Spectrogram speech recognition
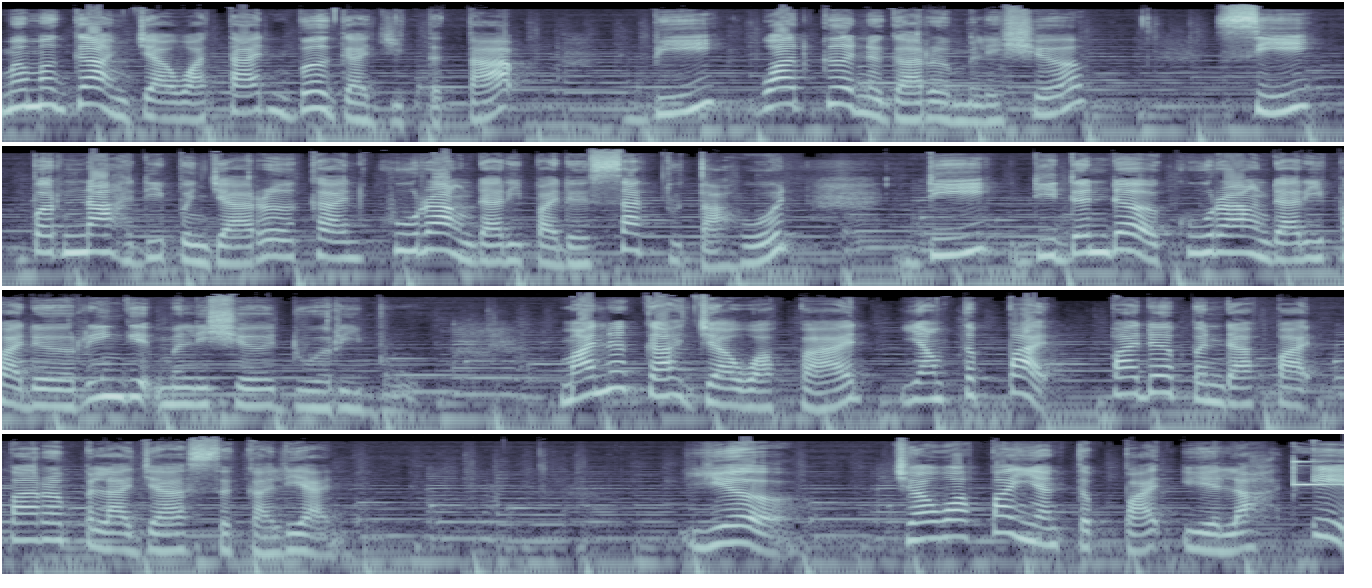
Memegang jawatan bergaji tetap B. Warga negara Malaysia C. Pernah dipenjarakan kurang daripada satu tahun D. Didenda kurang daripada ringgit Malaysia RM2,000 manakah jawapan yang tepat pada pendapat para pelajar sekalian? Ya, jawapan yang tepat ialah A,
